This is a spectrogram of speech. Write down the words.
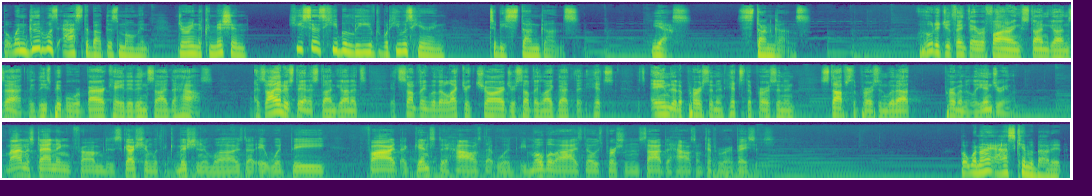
But when Goode was asked about this moment during the commission, he says he believed what he was hearing to be stun guns. Yes, stun guns. Who did you think they were firing stun guns at? These people were barricaded inside the house. As I understand a stun gun, it's, it's something with an electric charge or something like that that hits, it's aimed at a person and hits the person and stops the person without permanently injuring them. My understanding from the discussion with the commissioner was that it would be fired against a house that would immobilize those persons inside the house on a temporary basis. But when I asked him about it,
